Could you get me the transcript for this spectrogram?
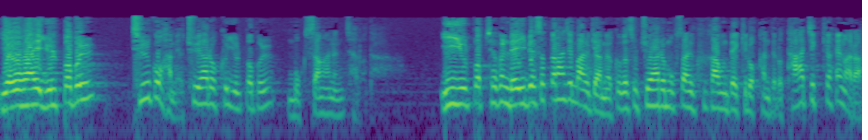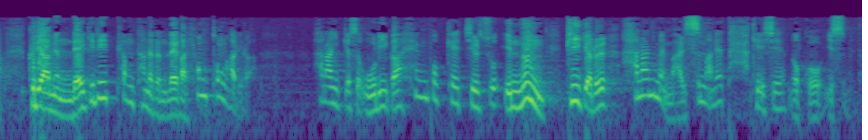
여호와의 율법을 즐거하며 주야로 그 율법을 묵상하는 자로다. 이 율법책을 내 입에서 떠나지 말게 하며 그것을 주야를 묵상해 그 가운데 기록한 대로 다 지켜 행하라. 그리하면 내 길이 평탄하라 내가 형통하리라. 하나님께서 우리가 행복해질 수 있는 비결을 하나님의 말씀 안에 다 계시해 놓고 있습니다.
